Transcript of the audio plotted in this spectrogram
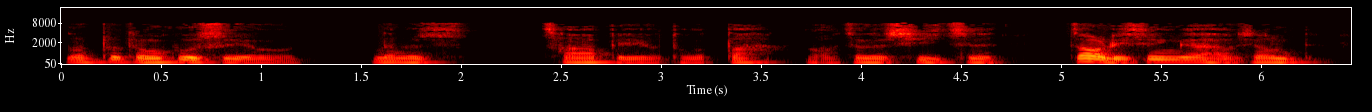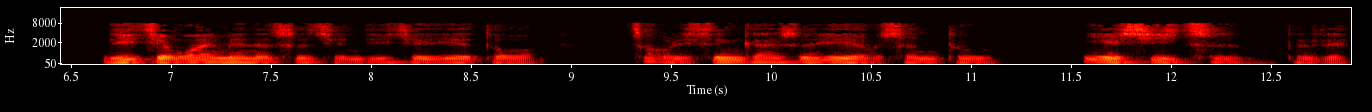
那不同故事有那个差别有多大啊？这个细致，照理是应该好像理解外面的事情，理解越多，照理是应该是越有深度，越细致，对不对？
